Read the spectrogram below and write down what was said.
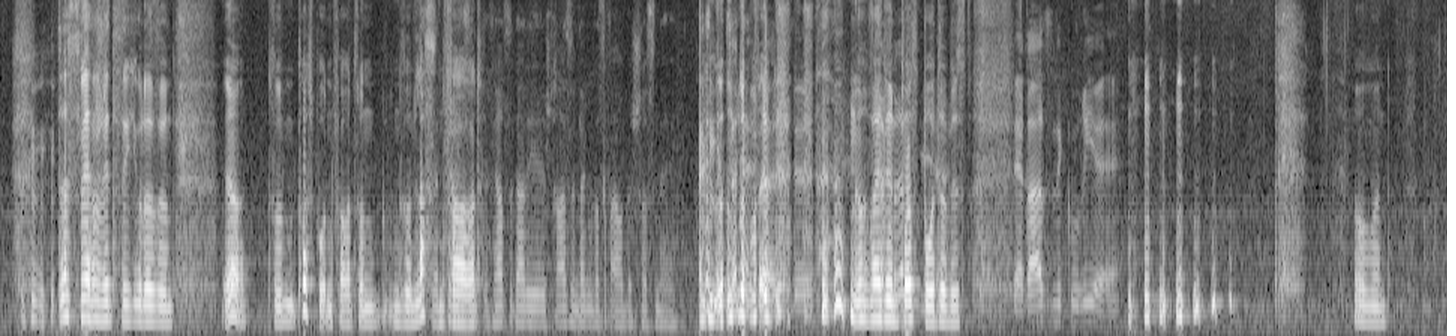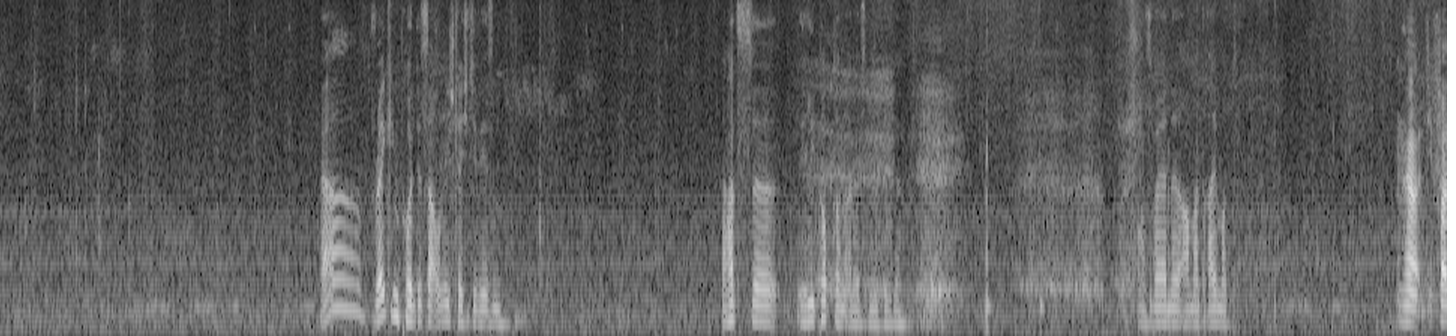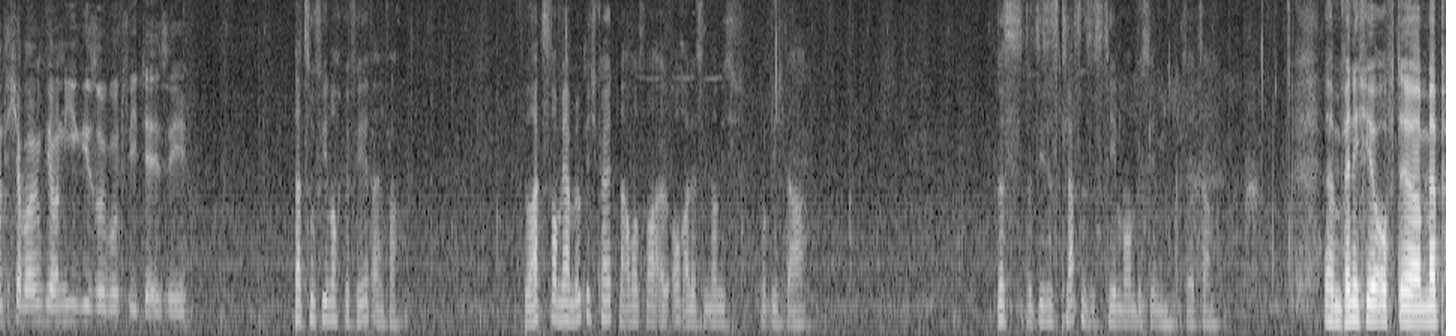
das wäre witzig oder so ein, ja, so ein Postbotenfahrrad, so ein, so ein Dann Lastenfahrrad. fährst, fährst du da die Straße entlang und wirst auf einmal beschossen, ey. nur, nur, weil, nur weil du ein Postbote bist. Der rasende Kurier, ey. Oh Mann. Ja, Breaking Point ist ja auch nicht schlecht gewesen. Da hat's äh, Helikopter und alles mögliche. Das war ja eine Arma 3 Mod. Ja, die fand ich aber irgendwie auch nie so gut wie Daisy. Hat zu viel noch gefehlt einfach. Du hattest zwar mehr Möglichkeiten, aber es war auch alles noch nicht wirklich da. Das, das, dieses Klassensystem war ein bisschen seltsam. Ähm, wenn ich hier auf der Map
